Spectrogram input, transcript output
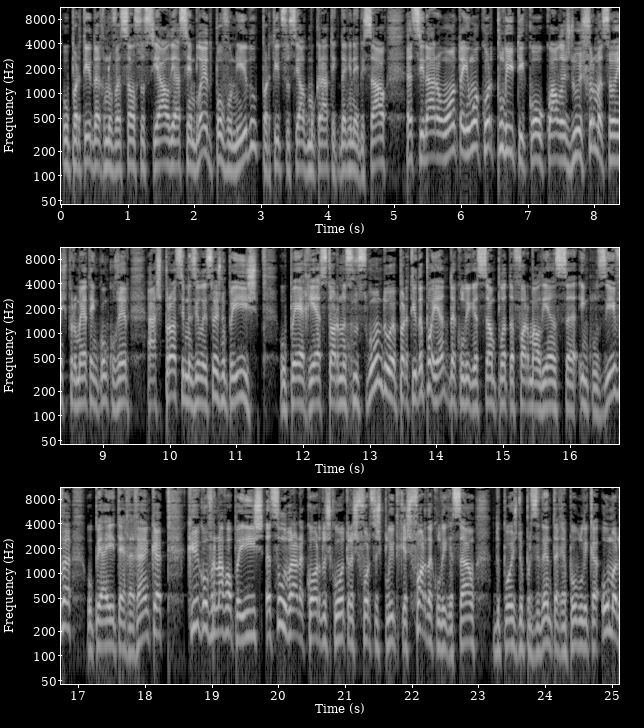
O Partido da Renovação Social e a Assembleia do Povo Unido, Partido Social Democrático da Guiné-Bissau, assinaram ontem um acordo político com o qual as duas formações prometem concorrer às próximas eleições no país. O PRS torna-se no segundo partido apoiante da coligação Plataforma Aliança Inclusiva, o PAI Terra Arranca, que governava o país a celebrar acordos com outras forças políticas fora da coligação, depois do Presidente da República, Umar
